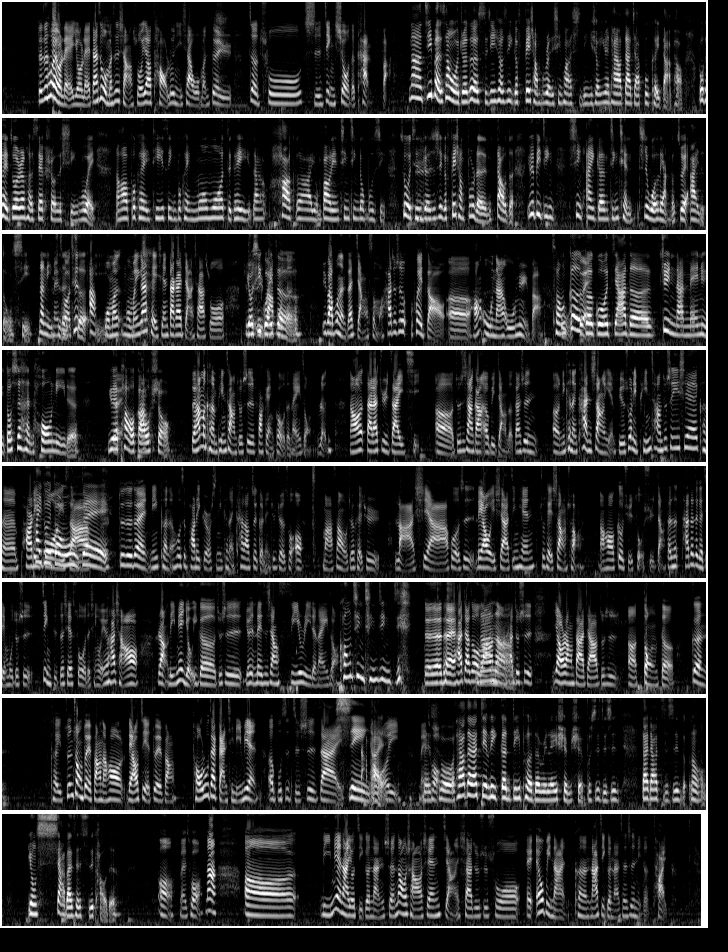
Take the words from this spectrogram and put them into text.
对，这会有雷有雷，但是我们是想说要讨论一下我们对于这出实境秀的看法。那基本上，我觉得这个实境秀是一个非常不人性化的实境秀，因为他要大家不可以打炮，不可以做任何 sexual 的行为，然后不可以 teasing，不可以摸摸，只可以这样 hug 啊，拥抱，连亲亲都不行。所以我其实觉得这是一个非常不人道的，嗯、因为毕竟性爱跟金钱是我两个最爱的东西。那你只能其实啊，我们、嗯、我们应该可以先大概讲一下说游戏规则。欲罢不能在讲什么？他就是会找呃，好像五男五女吧，从各个国家的俊男美女都是很 horny 的约炮高手。对，他们可能平常就是 fucking go 的那一种人，然后大家聚在一起，呃，就是像刚刚 Albee 讲的，但是呃，你可能看上眼，比如说你平常就是一些可能 party boys 啊，对对对对，你可能或是 party girls，你可能看到这个人就觉得说，哦，马上我就可以去。拉下，或者是撩一下，今天就可以上床，然后各取所需这样。但是他在这个节目就是禁止这些所有的行为，因为他想要让里面有一个就是有点类似像 Siri 的那一种空气清净机。对对对，它叫做 Lana，它就是要让大家就是呃懂得更可以尊重对方，然后了解对方，投入在感情里面，而不是只是在性爱而已。没错，他要大家建立更 deeper 的 relationship，不是只是大家只是那种用下半身思考的。嗯，没错。那呃，里面呢、啊、有几个男生，那我想要先讲一下，就是说，诶，Albee 哪可能哪几个男生是你的 type？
